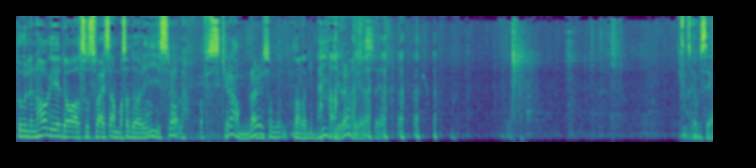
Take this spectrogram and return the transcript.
Ullenhag är idag alltså Sveriges ambassadör i Israel. Varför skramlar du som att någon hade bira med sig? Ska vi se.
